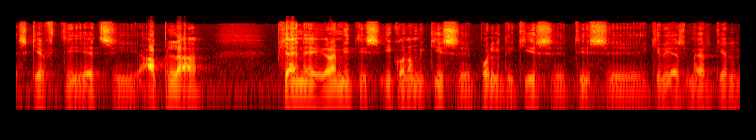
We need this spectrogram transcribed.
σκεφτεί έτσι απλά ποια είναι η γραμμή της οικονομικής πολιτικής της κυρίας Μέρκελ,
